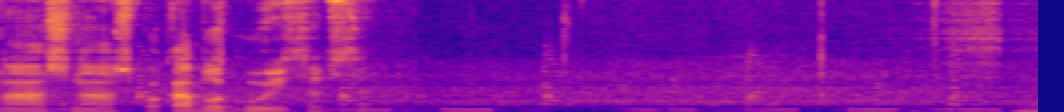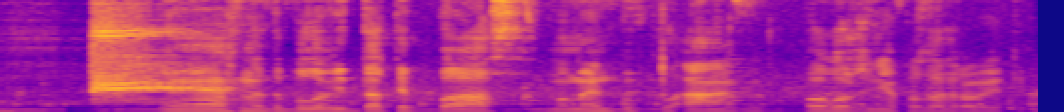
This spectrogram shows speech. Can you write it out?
Наш, наш, поки блокується все. Ех, треба було віддати пас. Момент був. А, положення поза грою. типу.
